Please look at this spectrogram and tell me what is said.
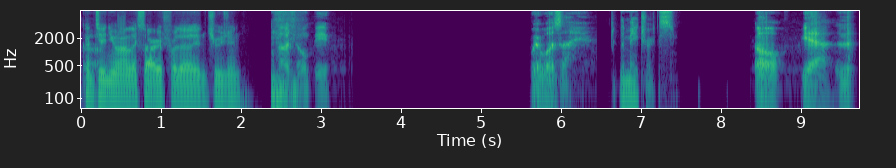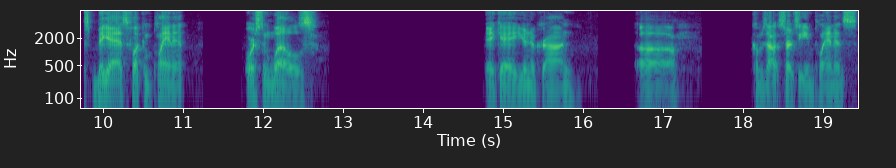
Continue on, like sorry for the intrusion. Uh, don't be. Where was I? the Matrix. Oh, yeah. This big ass fucking planet, Orson Welles, aka Unicron, uh, comes out, starts eating planets.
